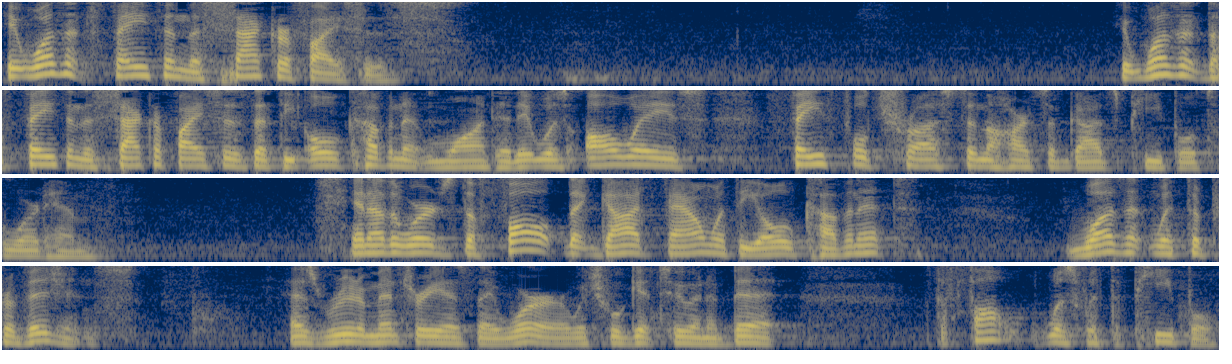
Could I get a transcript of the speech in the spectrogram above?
It wasn't faith in the sacrifices. It wasn't the faith in the sacrifices that the old covenant wanted. It was always faithful trust in the hearts of God's people toward Him. In other words, the fault that God found with the old covenant wasn't with the provisions, as rudimentary as they were, which we'll get to in a bit. The fault was with the people,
